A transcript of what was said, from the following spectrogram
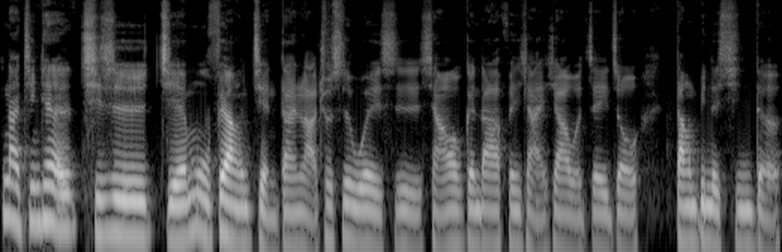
那今天的其实节目非常简单啦，就是我也是想要跟大家分享一下我这一周当兵的心得，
